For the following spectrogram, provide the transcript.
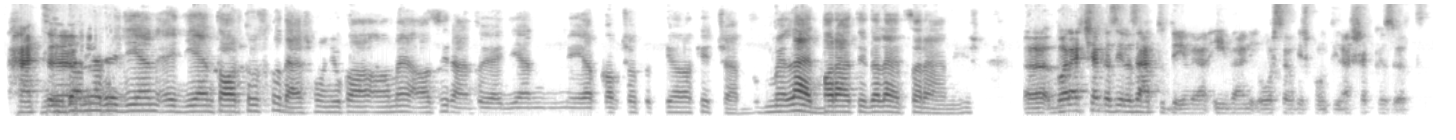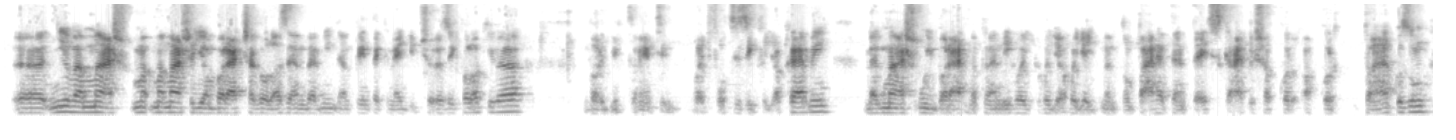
Hát, benned egy ilyen, egy ilyen tartózkodás mondjuk a, a, az iránt, hogy egy ilyen mélyebb kapcsolatot kialakítsál? Lehet baráti, de lehet szerelmi is. Barátság azért az át tud évelni országok és kontinensek között. Nyilván más, más egy olyan barátság, ahol az ember minden pénteken együtt sörözik valakivel, vagy mit tudom én, vagy focizik, vagy akármi, meg más új barátnak lenni, hogy, hogy, hogy egy, nem tudom, pár hetente egy Skype, és akkor, akkor találkozunk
